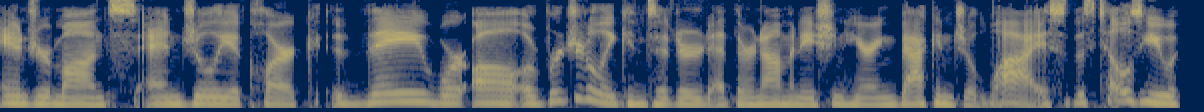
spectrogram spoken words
Andrew Maunz, and Julia Clark, they were all originally considered at their nomination hearing back in July. So this tells you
